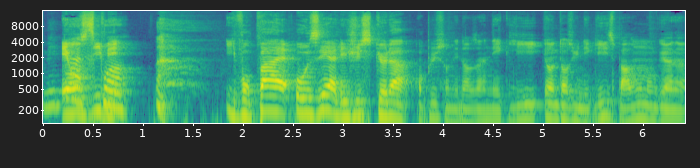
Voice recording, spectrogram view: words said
Mais et on se dit point. mais ils vont pas oser aller jusque là. En plus on est dans un église, dans une église pardon donc euh,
